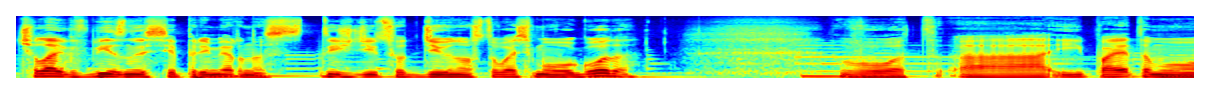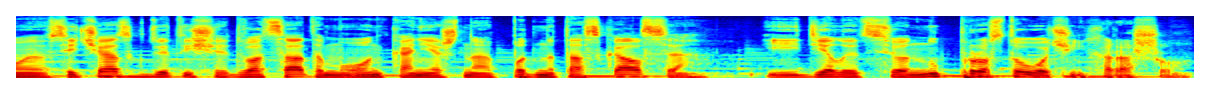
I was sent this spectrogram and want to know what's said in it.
Человек в бизнесе примерно с 1998 года. Вот. а, и поэтому сейчас, к 2020 он, конечно, поднатаскался и делает все, ну, просто очень хорошо.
